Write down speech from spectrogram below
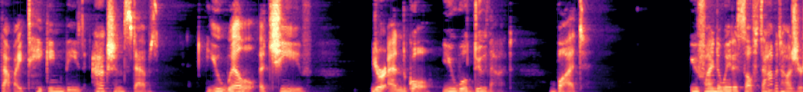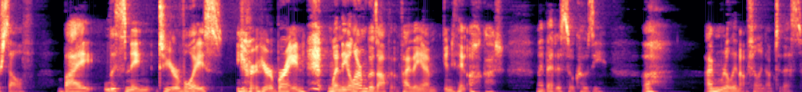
that by taking these action steps, you will achieve your end goal. You will do that. But you find a way to self sabotage yourself by listening to your voice, your, your brain, when the alarm goes off at 5 a.m. and you think, oh gosh, my bed is so cozy. Oh, I'm really not feeling up to this.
